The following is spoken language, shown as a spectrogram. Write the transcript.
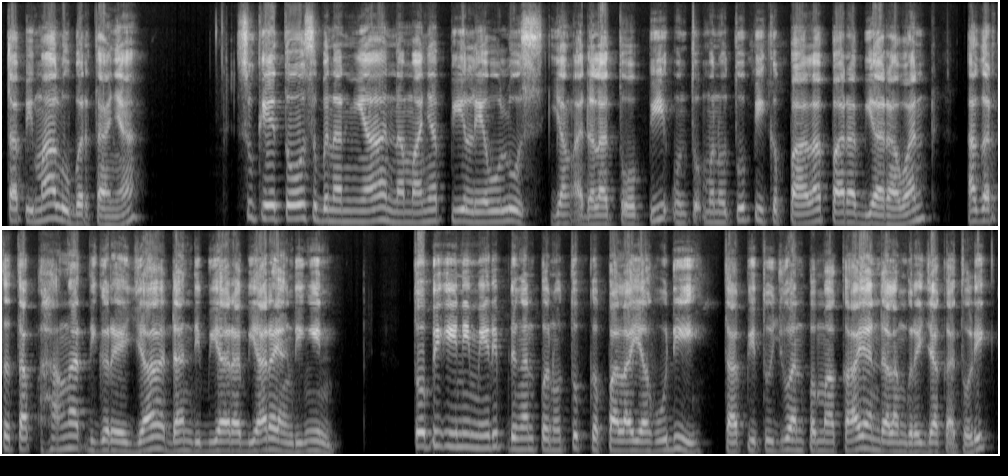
tapi malu bertanya? Suketo sebenarnya namanya pileolus, yang adalah topi untuk menutupi kepala para biarawan agar tetap hangat di gereja dan di biara-biara yang dingin. Topi ini mirip dengan penutup kepala Yahudi, tapi tujuan pemakaian dalam gereja Katolik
